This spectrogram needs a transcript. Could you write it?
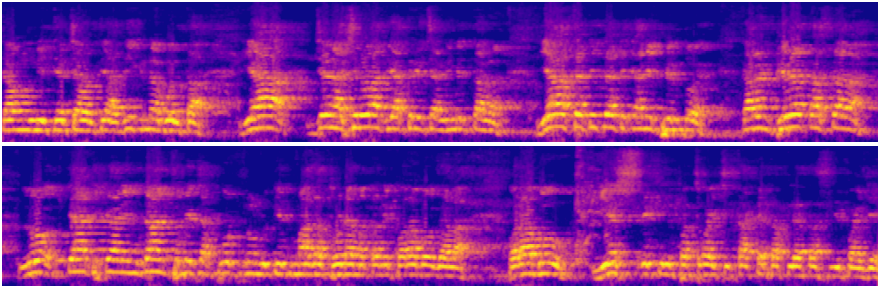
त्यामुळे मी त्याच्यावरती अधिक न बोलता या जन आशीर्वाद यात्रेच्या निमित्तानं यासाठी त्या ठिकाणी फिरतोय. कारण फिरत असताना लोक त्या ठिकाणी विधानसभेच्या पोटनिवडणुकीत माझा थोड्या मताने पराभव झाला. पराभव यश देखील पचवायची ताकद आपल्यात असली पाहिजे.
